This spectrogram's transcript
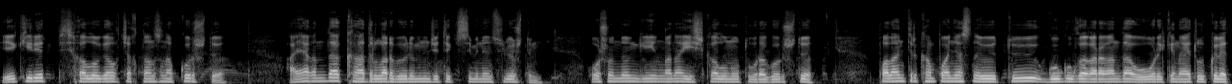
Эки ирет психологиялык жактан сынап көрүштү. Аягында кадрлар бөлүмүнүн жетекчиси менен сүйлөштүм. Ошондон кийин гана ишке алууну туура көрүштү. Палантир компаниясына өтүү гуглга караганда оор экени айтылып келет.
